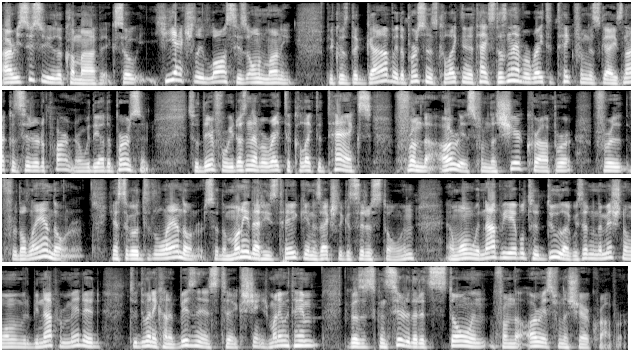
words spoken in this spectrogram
arisusu the kamavik. So he actually lost his own money because the gabai, the person who's collecting the tax, doesn't have a right to take from this guy. He's not considered a partner with the other person. So therefore, he doesn't have a right to collect the tax from the aris, from the sharecropper, for for the landowner. He has to go to the landowner. So the money that he's taken is actually considered stolen, and one would not be able to do, like we said in the Mishnah, one would be not permitted to do any kind of business to exchange money with him because it's considered that it's stolen from the aris, from the sharecropper.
